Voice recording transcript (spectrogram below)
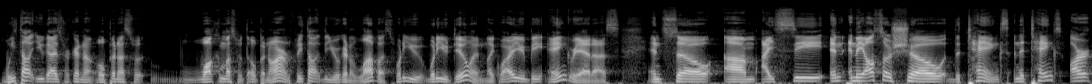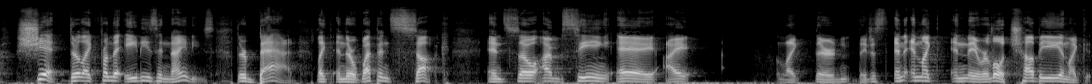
we thought you guys were going to open us with, welcome us with open arms. We thought you were going to love us. What are you What are you doing? Like, why are you being angry at us? And so um, I see, and, and they also show the tanks, and the tanks are shit. They're like from the 80s and 90s. They're bad. Like, and their weapons suck. And so I'm seeing a I like they're they just and, and like and they were a little chubby and like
